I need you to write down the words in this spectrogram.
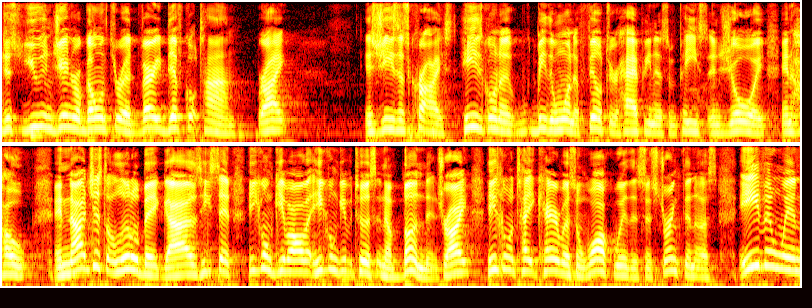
just you in general going through a very difficult time, right? Is Jesus Christ. He's going to be the one to filter happiness and peace and joy and hope. And not just a little bit, guys. He said he's going to give all that. He's going to give it to us in abundance, right? He's going to take care of us and walk with us and strengthen us. Even when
